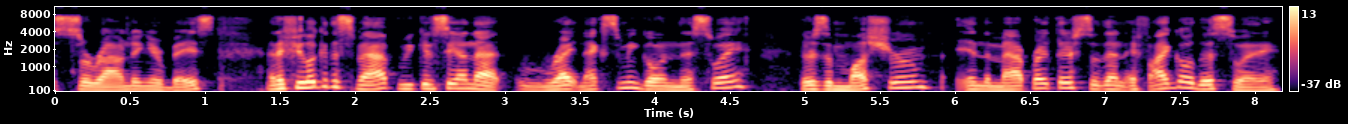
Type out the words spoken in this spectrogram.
surrounding your base. And if you look at this map, we can see on that right next to me going this way, there's a mushroom in the map right there. So then if I go this way,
